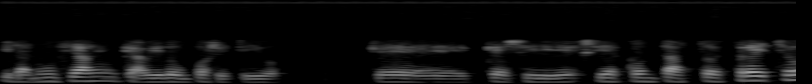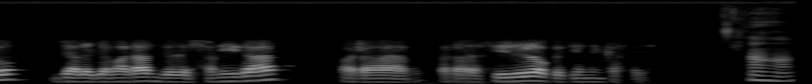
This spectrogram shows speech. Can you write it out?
y le anuncian que ha habido un positivo. Que, que si, si es contacto estrecho, ya le llamarán de sanidad para, para decirle lo que tienen que hacer. Ajá.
